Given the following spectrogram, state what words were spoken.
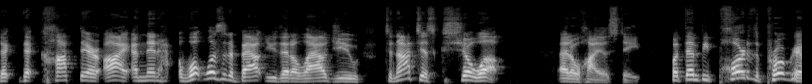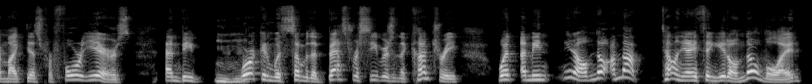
that that caught their eye? And then what was it about you that allowed you to not just show up at Ohio State, but then be part of the program like this for four years and be working with some of the best receivers in the country. When I mean, you know, no, I'm not telling you anything you don't know, Lloyd.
